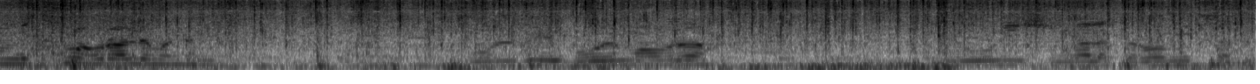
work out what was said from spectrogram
मिक्स मावर आले म्हणजे कोलबी गोळ मावर. येऊन शिंगाला सर्व मिक्स आहे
